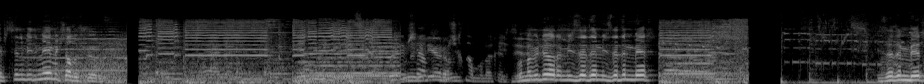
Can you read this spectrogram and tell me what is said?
Hepsini bilmeye mi çalışıyoruz? Böyle bir şey biliyorum. lan buna. Bunu biliyorum izledim izledim bir. İzledim bir.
